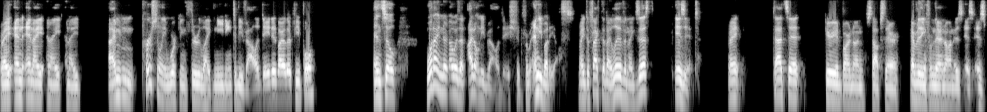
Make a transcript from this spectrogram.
right and and i and i and i i'm personally working through like needing to be validated by other people. And so what i know is that i don't need validation from anybody else right? The fact that i live and exist is it right? That's it. Period. Bar none. Stops there. Everything from then on is is, is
